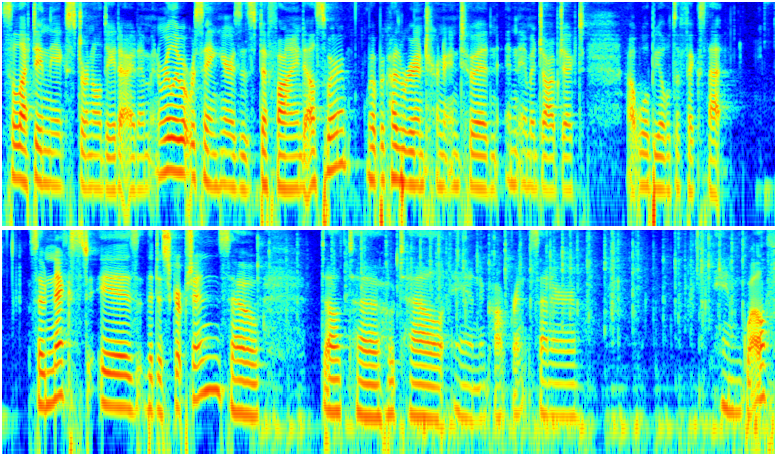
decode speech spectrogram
selecting the external data item. And really what we're saying here is it's defined elsewhere, but because we're going to turn it into an, an image object, uh, we'll be able to fix that. So next is the description. So Delta Hotel and Conference Center in Guelph.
